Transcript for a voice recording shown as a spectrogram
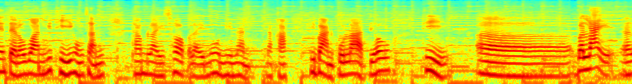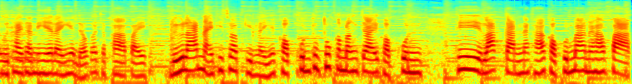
ในแต่ละวันวิถีของฉันทำอะไรชอบอะไรนู่นนี่นั่นนะคะ ที่บ้านโคราชเดี๋ยวที่เอ่อ บ้านไร่อุทัยธานีอะไรเงี้ยเดี๋ยวก็จะพาไป หรือร้านไหนที่ชอบกินอะไรเงี้ยขอบคุณทุก ๆกำลังใจขอบคุณที่รักกันนะคะ ขอบคุณมากนะคะ ฝาก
